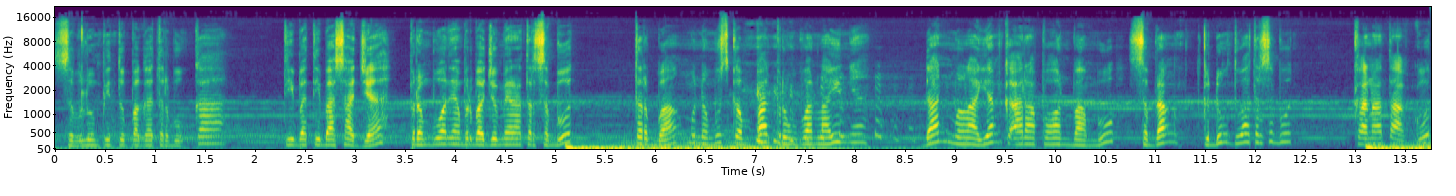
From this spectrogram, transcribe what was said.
Sebelum pintu pagar terbuka, tiba-tiba saja perempuan yang berbaju merah tersebut terbang menembus keempat perempuan lainnya dan melayang ke arah pohon bambu seberang gedung tua tersebut. Karena takut,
